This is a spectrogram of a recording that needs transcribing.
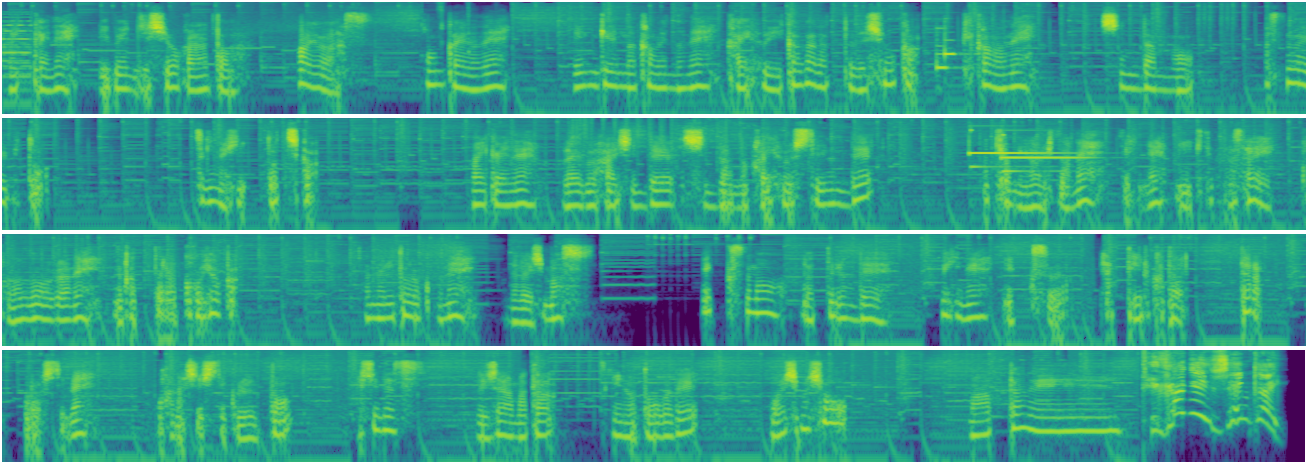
一回ね、リベンジしようかなと思います。今回のね、電源の仮面のね、開封いかがだったでしょうか結果のね、診断の発売日と次の日、どっちか。毎回ね、ライブ配信で診断の開封しているんで、興味がある人はね、ぜひね、見に来てください。この動画ね、よかったら高評価、チャンネル登録もね、お願いします。X もやってるんで、ぜひね、X やっている方いたら、フォローしてね、お話ししてくれると嬉しいです。それじゃあまた次の動画でお会いしましょう。またねー。手加減1000回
